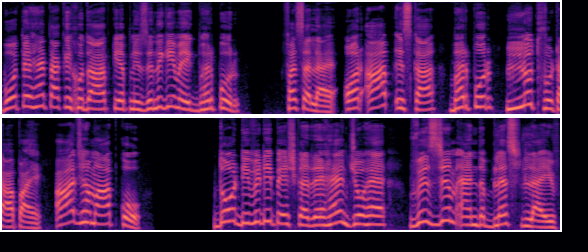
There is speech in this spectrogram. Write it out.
बोते हैं ताकि खुदा आपकी अपनी ज़िंदगी में एक भरपूर फ़सल आए और आप इसका भरपूर लुत्फ उठा पाए। आज हम आपको दो डीवीडी पेश कर रहे हैं, जो है wisdom and the blessed life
